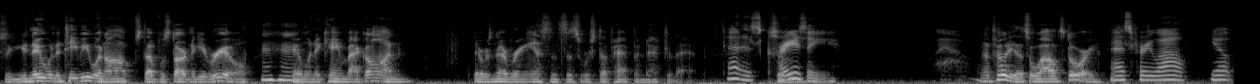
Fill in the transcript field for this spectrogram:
So you knew when the TV went off, stuff was starting to get real, and when it came back on, there was never any instances where stuff happened after that. That is crazy. Wow. I told you that's a wild story. That's pretty wild. Yep.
